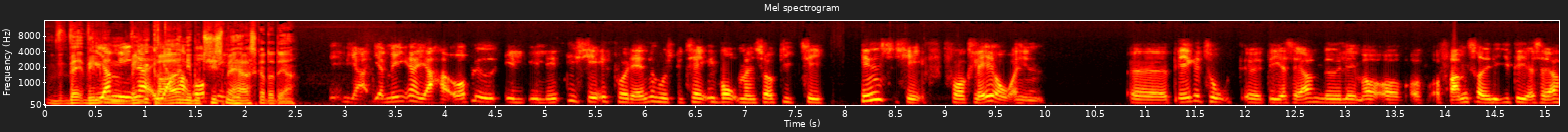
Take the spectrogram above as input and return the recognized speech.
Hva, hvilken, Jeg mener, hvilke grader af nepotisme oplevet- hersker der der? jeg, jeg mener, jeg har oplevet en elendig chef på et andet hospital, hvor man så gik til hendes chef for at klage over hende. Øh, begge to øh, DSR-medlemmer og, og, og fremtrædende i DSR.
